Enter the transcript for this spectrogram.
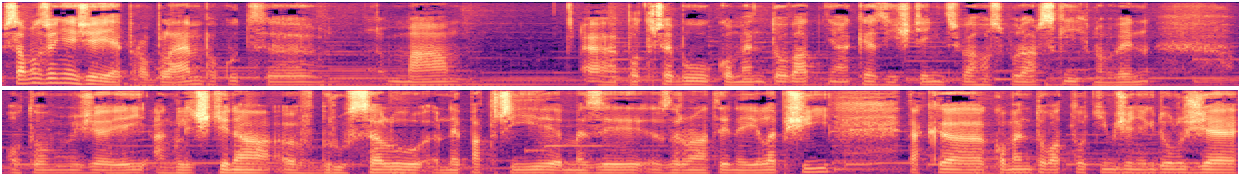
samozřejmě, že je problém, pokud má Eh, potřebu komentovat nějaké zjištění třeba hospodářských novin o tom, že její angličtina v Bruselu nepatří mezi zrovna ty nejlepší, tak eh, komentovat to tím, že někdo lže,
